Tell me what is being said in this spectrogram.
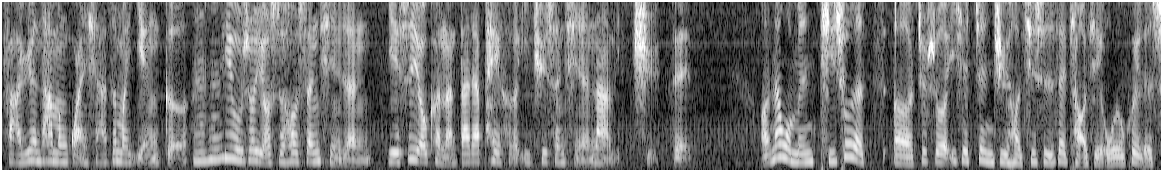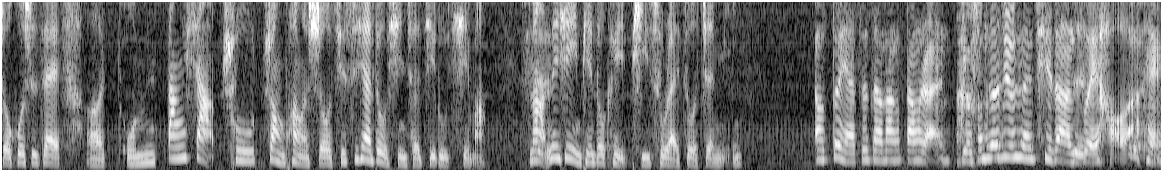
法院他们管辖这么严格。嗯哼。譬如说，有时候申请人也是有可能大家配合移去申请人那里去。对。哦，那我们提出的呃，就说一些证据哈，其实在调解委员会的时候，或是在呃我们当下出状况的时候，其实现在都有行车记录器嘛。那那些影片都可以提出来做证明。哦，对呀、啊，这当当当然有行车记录器当然最好了。嘿，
